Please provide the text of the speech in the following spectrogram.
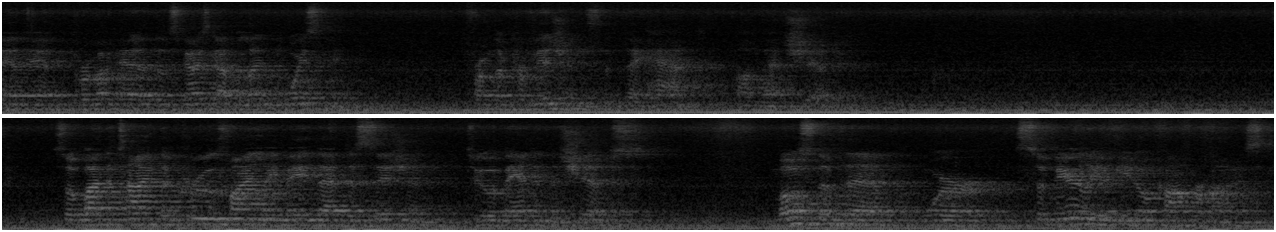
and, and, and those guys got lead poisoning from the provisions that they had on that ship. So by the time the crew finally made that decision to abandon the ships, most of them were severely immunocompromised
